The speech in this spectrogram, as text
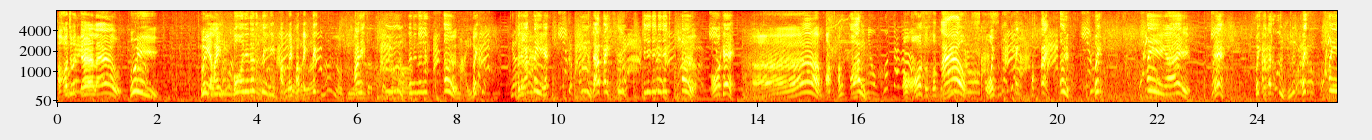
เอาเอาชีวิตแกแล้วเฮ้ยเฮ้ยอะไร โอ้ยนี่นี่นี่นี่ปัดเลยปัดเลยติ๊ก 何の มา 決 ดิ まりだった อืม か นี่นี่นี่เออเฮ้ยเป็นอย่างนั้นตีไงอืมได้ไปอืมยิงยิงยิงยิงเออโอเค เออบล็ทั้งก้อนโอ้โหสุดๆแล้วโอ้ยเป็งบอกไปเอ้ยเฮ้ยนี่ไงเอ๊ะเฮ้ยเดี๋ยวกันเฮ้ยนี่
